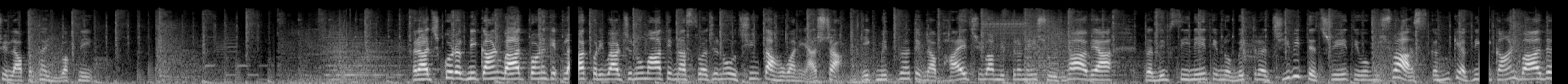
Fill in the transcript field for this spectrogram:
છે? લાપતા યુવકને. રાજકોટ અગ્નિકાંડ બાદ પણ કેટલાક પરિવારજનોમાં તેમના સ્વજનો જીવતા હોવાની આશા. એક મિત્ર તેમના ભાઈ જેવા મિત્રને શોધવા આવ્યા. પ્રદીપસિંહને તેમનો મિત્ર જીવિત છે તેવો વિશ્વાસ કહ્યું કે અગ્નિકાંડ બાદ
